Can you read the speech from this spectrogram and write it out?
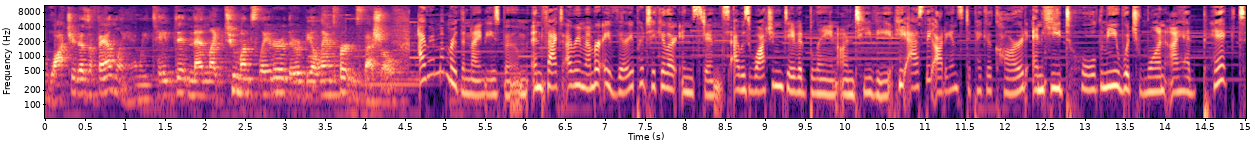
watch it as a family, and we taped it, and then like two months later there would be a Lance Burton special. I remember the 90s boom. In fact, I remember a very particular instance. I was watching David Blaine on TV. He asked the audience to pick a card, and he told me which one I had picked.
